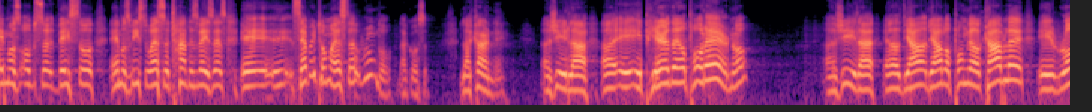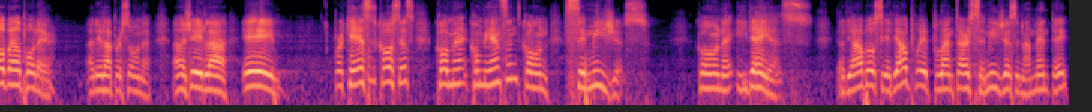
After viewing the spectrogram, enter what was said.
hemos, visto, hemos visto eso tantas veces, eh, eh, siempre toma este rumbo la cosa, la carne. Allí la, ah, y, pierde el poder, ¿no? Allí el diablo, diablo, ponga el cable y roba el poder de la persona. Allí la... Y, porque esas cosas comienzan con semillas, con ideas. El diablo, si el diablo puede plantar semillas en la mente,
